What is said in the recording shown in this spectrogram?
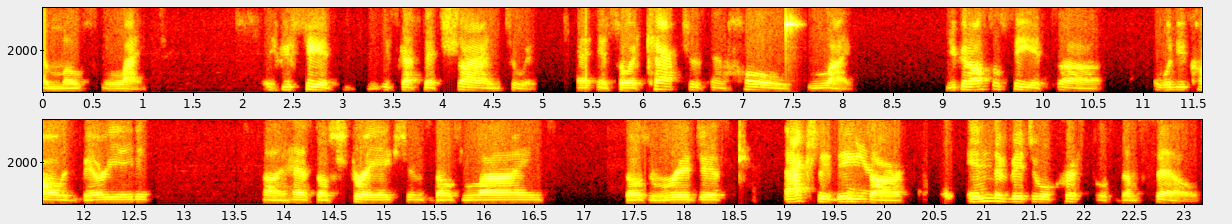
the most light. If you see it, it's got that shine to it, and, and so it captures and holds light. You can also see it's uh, what do you call it? Variated. Uh, it has those striations, those lines, those ridges. Actually, these Yeah. are individual crystals themselves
